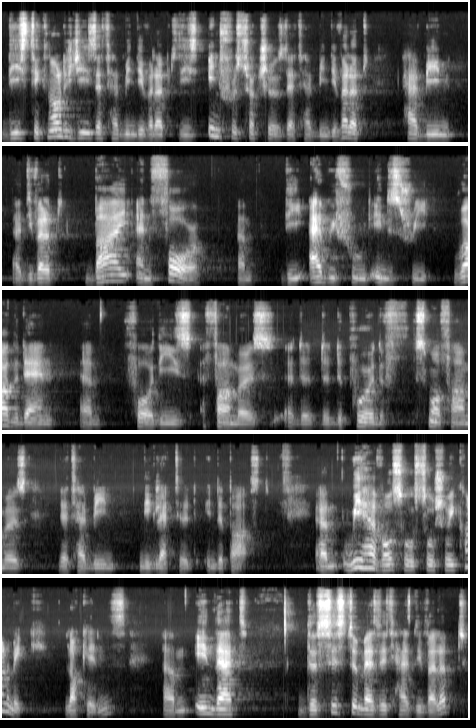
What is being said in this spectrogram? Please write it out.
these technologies that have been developed, these infrastructures that have been developed, have been uh, developed by and for um, the agri-food industry rather than um, for these farmers, uh, the, the, the, poor, the small farmers that have been neglected in the past. Um, we have also socio-economic lock-ins um, in that the system as it has developed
